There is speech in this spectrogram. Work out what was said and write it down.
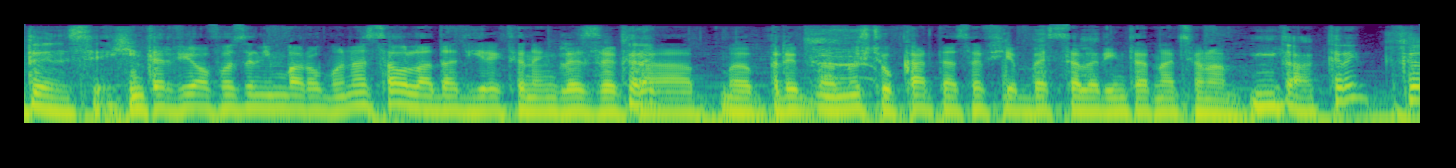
dânsei. Interviul a fost în limba română sau l-a dat direct în engleză cred... ca, pre, nu știu, cartea să fie bestseller internațional? Da, cred că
